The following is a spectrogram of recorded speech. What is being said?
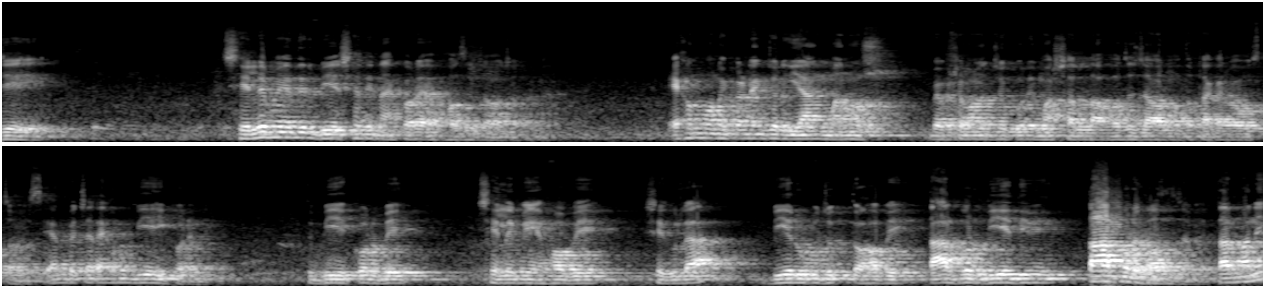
যে ছেলে মেয়েদের বিয়ে শাদী না করায় হজে যাওয়া যাবে না। এখন মনে করেন একজন ইয়াং মানুষ ব্যবসা বাণিজ্য করে মাসাল্লাহ হজে যাওয়ার মতো টাকার ব্যবস্থা হয়েছে। এর বেচারা এখনও বিয়েই করেনি তো বিয়ে করবে, ছেলে মেয়ে হবে, সেগুলা বিয়ের উপযুক্ত হবে, তারপর বিয়ে দিবে, তারপরে হজে যাবে। তার মানে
